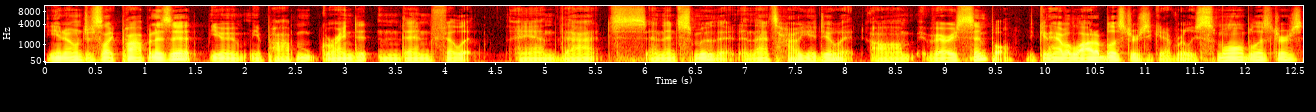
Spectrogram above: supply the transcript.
you know, just like popping is it. You you pop them, grind it, and then fill it, and that's and then smooth it, and that's how you do it. Um, very simple. You can have a lot of blisters. You can have really small blisters.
